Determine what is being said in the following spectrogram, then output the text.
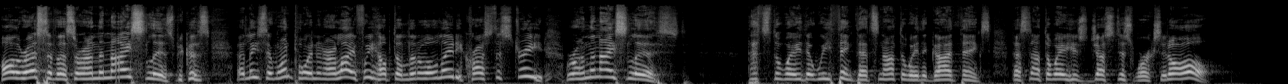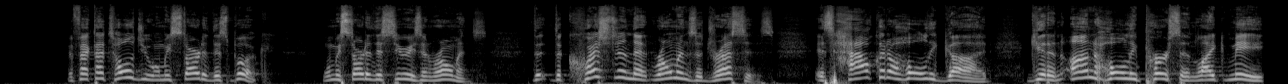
All the rest of us are on the nice list because at least at one point in our life we helped a little old lady cross the street. We're on the nice list. That's the way that we think. That's not the way that God thinks. That's not the way His justice works at all. In fact, I told you when we started this book, when we started this series in Romans, the, the question that Romans addresses is how could a holy God get an unholy person like me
